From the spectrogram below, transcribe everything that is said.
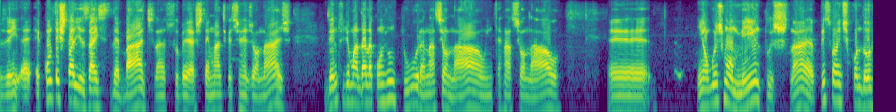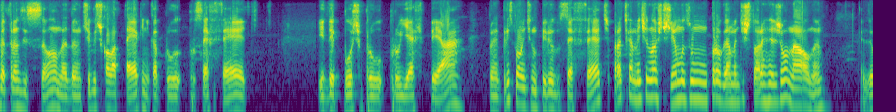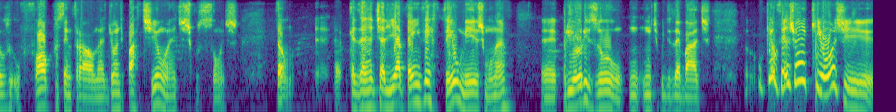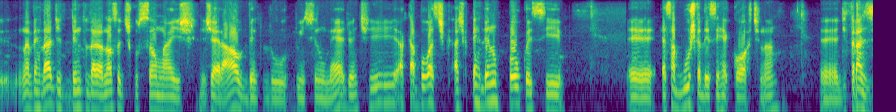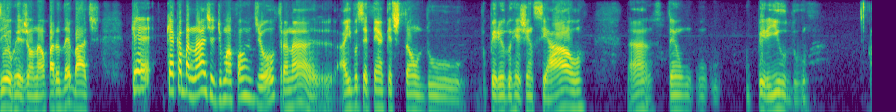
dizer, é, é, contextualizar esse debate né, sobre as temáticas regionais dentro de uma dada conjuntura nacional, internacional, é, em alguns momentos, né, principalmente quando houve a transição né, da antiga escola técnica para o Cefet e depois para o IFPA, principalmente no período do Cefet, praticamente nós tínhamos um programa de história regional, né? Quer dizer, o, o foco central, né, de onde partiam as discussões. Então, é, quer dizer, a gente ali até inverteu mesmo, né? É, priorizou um, um tipo de debate. O que eu vejo é que hoje, na verdade, dentro da nossa discussão mais geral, dentro do, do ensino médio, a gente acabou, acho, acho que, perdendo um pouco esse, é, essa busca desse recorte, né? É, de trazer o regional para o debate. Porque que a cabanagem, de uma forma ou de outra, né? aí você tem a questão do, do período regencial, né? tem o, o, o período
